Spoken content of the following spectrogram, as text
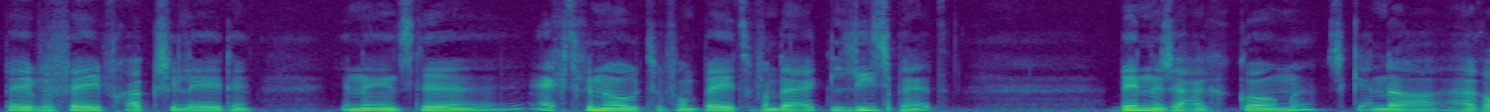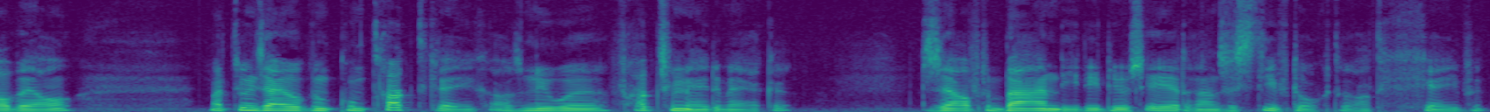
PVV-fractieleden ineens de echtgenote van Peter van Dijk, Liesbeth, binnen zagen gekomen. Ze kenden haar al wel. Maar toen zij ook een contract kreeg als nieuwe fractiemedewerker. Dezelfde baan die hij dus eerder aan zijn stiefdochter had gegeven.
